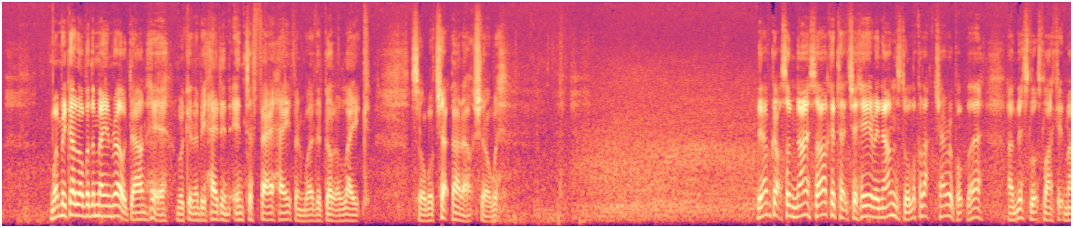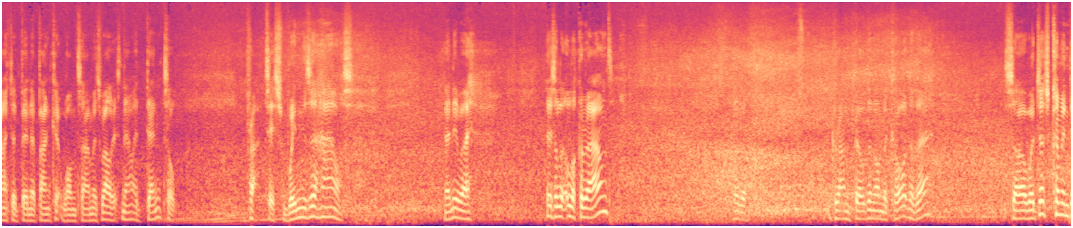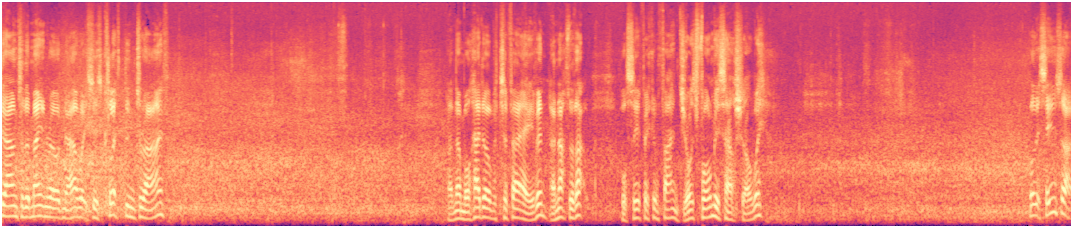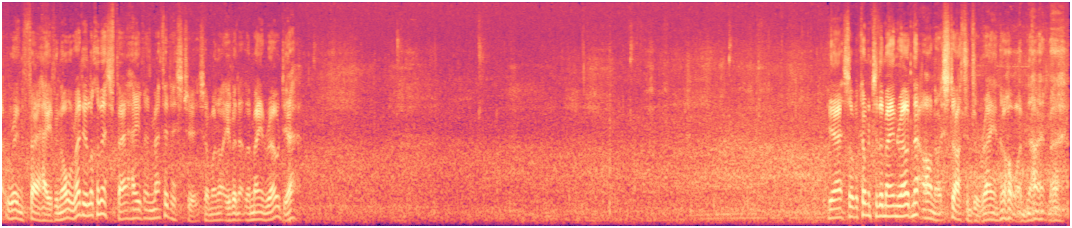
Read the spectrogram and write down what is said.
when we get over the main road down here, we're going to be heading into Fairhaven where they've got a lake. So we'll check that out, shall we? They have got some nice architecture here in Ansdell. Look at that cherub up there. And this looks like it might have been a bank at one time as well. It's now a dental practice, Windsor House. Anyway, Here's a little look around. Another grand building on the corner there. So we're just coming down to the main road now, which is Clifton Drive. and then we'll head over to Fairhaven, and after that, we'll see if we can find George Formby's house, shall we? Well, it seems like we're in Fairhaven already. Look at this Fairhaven Methodist Church, and we're not even at the main road yet. Yeah, so we're coming to the main road now. Oh no, it's starting to rain. Oh, what a nightmare.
